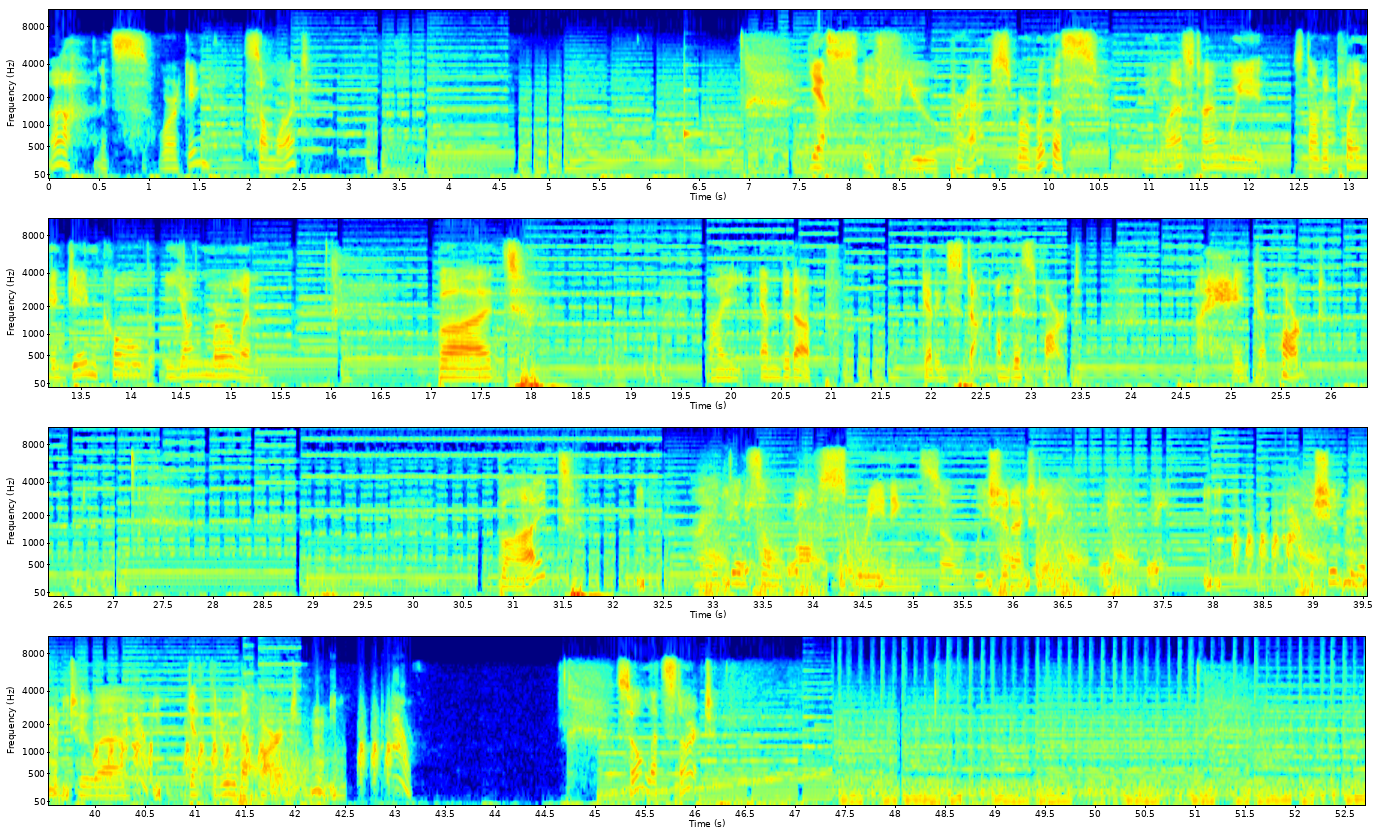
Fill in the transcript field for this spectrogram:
Ah, and it's working somewhat. Yes, if you perhaps were with us the last time we started playing a game called Young Merlin. But I ended up getting stuck on this part. I hate that part. But I did some off-screening, so we should actually we should be able to uh, get through that part. So let's start.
